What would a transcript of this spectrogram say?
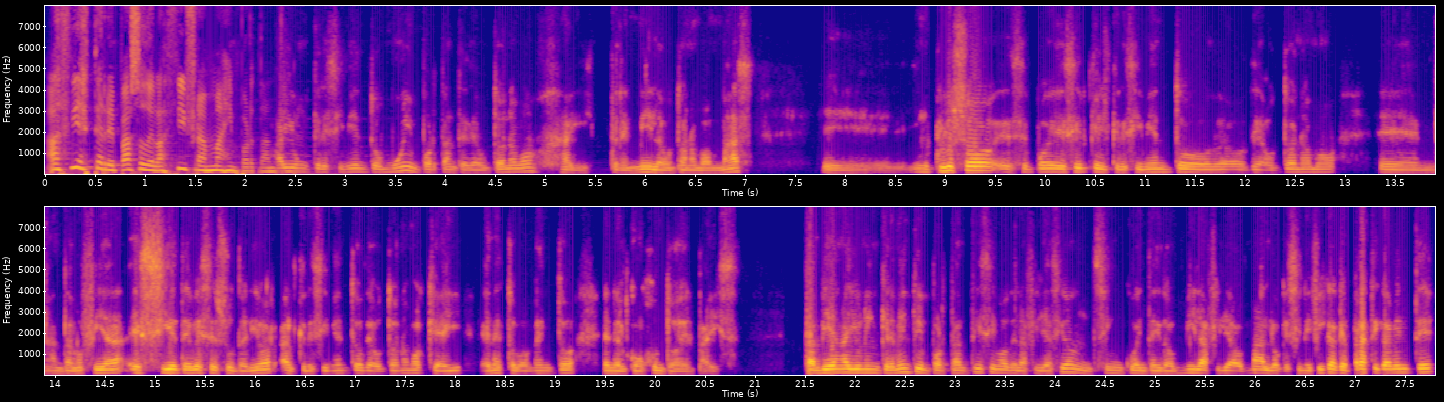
hacía este repaso de las cifras más importantes. Hay un crecimiento muy importante de autónomos, hay 3.000 autónomos más. Eh, incluso eh, se puede decir que el crecimiento de, autónomos en Andalucía es siete veces superior al crecimiento de autónomos que hay en estos momentos en el conjunto del país. También hay un incremento importantísimo de la afiliación, 52.000 afiliados más, lo que significa que prácticamente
